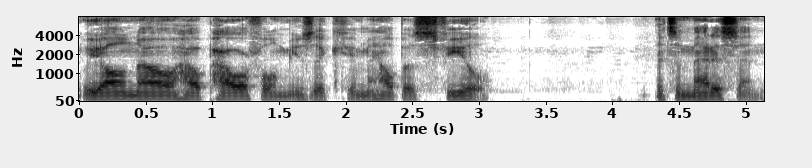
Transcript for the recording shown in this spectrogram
We all know how powerful music can help us feel. It's a medicine.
